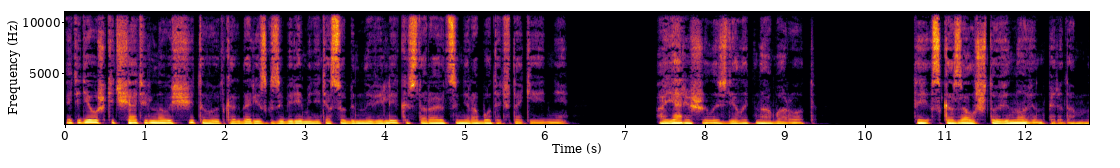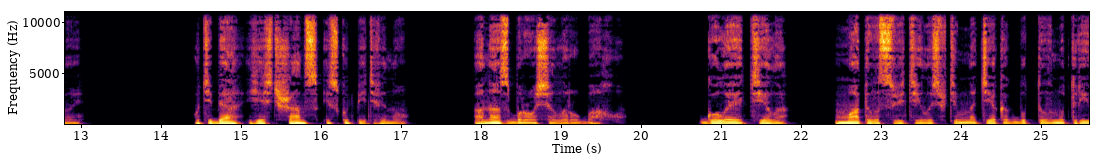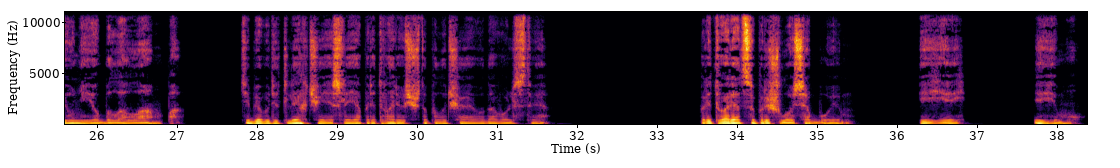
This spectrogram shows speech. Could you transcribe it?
Эти девушки тщательно высчитывают, когда риск забеременеть особенно велик, и стараются не работать в такие дни. А я решила сделать наоборот. Ты сказал, что виновен передо мной. У тебя есть шанс искупить вину. Она сбросила рубаху. Голое тело матово светилось в темноте, как будто внутри у нее была лампа. Тебе будет легче, если я притворюсь, что получаю удовольствие. Притворяться пришлось обоим. И ей, и ему.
